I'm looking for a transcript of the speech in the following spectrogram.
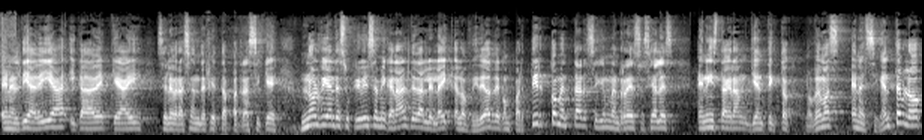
en el día a día y cada vez que hay celebración de fiestas para atrás. Así que no olviden de suscribirse a mi canal, de darle like a los videos, de compartir, comentar, seguirme en redes sociales en Instagram y en TikTok. Nos vemos en el siguiente vlog.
